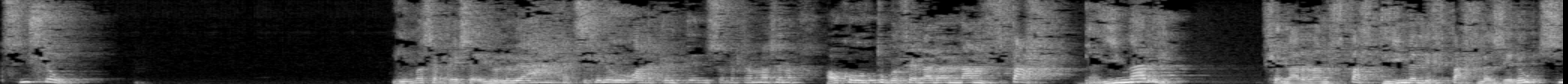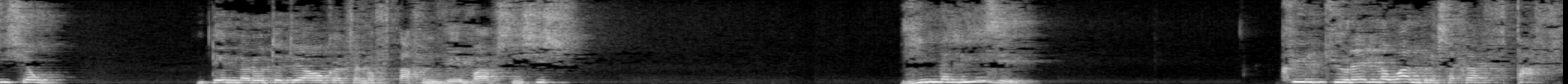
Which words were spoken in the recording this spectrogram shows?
Tsisy ao. Eny mantsy ampiasain'ny olona hoe araka antsika anie o, araka ny tenin'ny soratra masina, aoka ho tonga fianarana amin'ny fitafy. Dia inona ary? Fianarana amin'ny fitafy dia inona ilay fitafy lazaina eo? Tsy nisy ao. Niteninareo teto hoe aoka tsy hanao fitafy ny vehivavy sy ny sisa. Inona ilay izy e? Culturel hoa ny resaka fitafy.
